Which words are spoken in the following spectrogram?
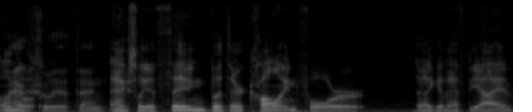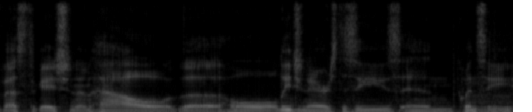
on the- Actually a thing. Actually a thing, but they're calling for like an FBI investigation and how the whole Legionnaire's disease in Quincy,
